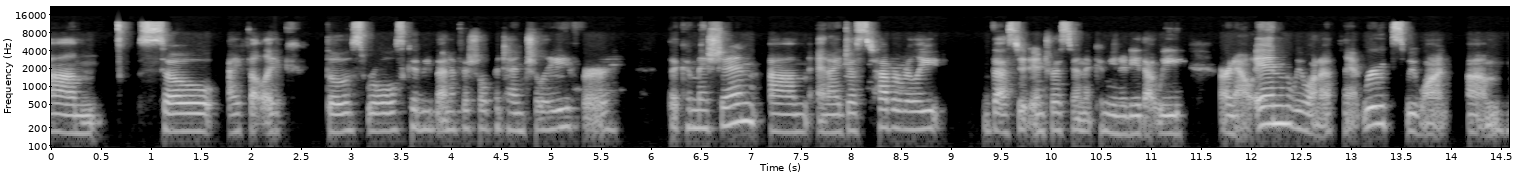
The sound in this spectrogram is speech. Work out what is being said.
Um, so I felt like those roles could be beneficial potentially for the commission. Um, and I just have a really vested interest in the community that we are now in. We want to plant roots. We want um,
